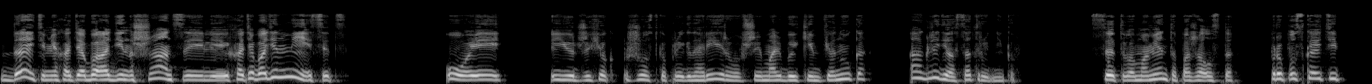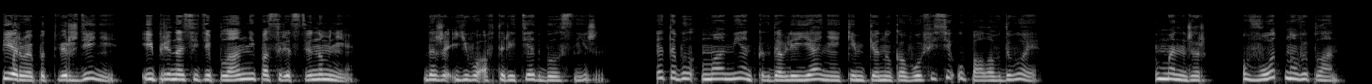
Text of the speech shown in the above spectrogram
дайте мне хотя бы один шанс или хотя бы один месяц». «Ой...» Юджи Хёк, жестко проигнорировавший мольбы Ким Кёнука, оглядел сотрудников. С этого момента, пожалуйста, пропускайте первое подтверждение и приносите план непосредственно мне. Даже его авторитет был снижен. Это был момент, когда влияние Ким Кёнука в офисе упало вдвое. «Менеджер, вот новый план».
